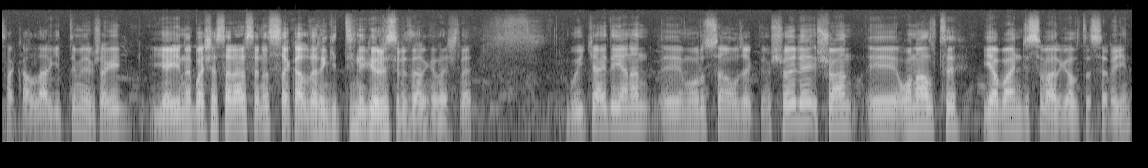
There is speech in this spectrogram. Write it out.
Sakallar gitti mi demiş. Yayını başa sararsanız sakalların gittiğini görürsünüz arkadaşlar. Bu hikayede yanan e, Morusan olacak demiş. Şöyle şu an e, 16 yabancısı var Galatasaray'ın.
